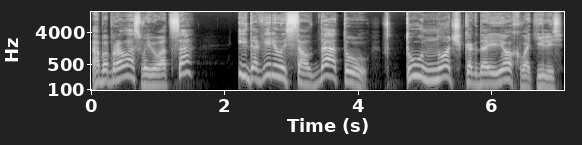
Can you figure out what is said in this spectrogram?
обобрала своего отца и доверилась солдату, ту ночь, когда ее хватились.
